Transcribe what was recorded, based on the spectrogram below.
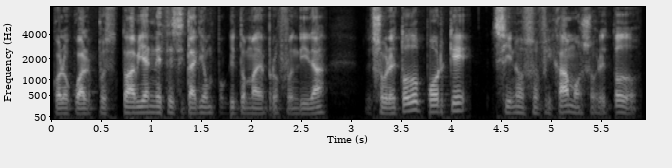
Con lo cual, pues todavía necesitaría un poquito más de profundidad, sobre todo porque si nos fijamos, sobre todo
